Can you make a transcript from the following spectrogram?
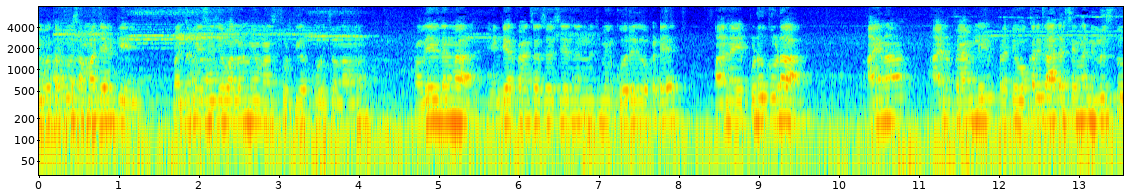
యువతకు సమాజానికి మంచి మెసేజ్ ఇవ్వాలని మేము మనస్ఫూర్తిగా కోరుతున్నాము. అదేవిధంగా ఎన్టీఆర్ ఫ్యాన్స్ అసోసియేషన్ నుంచి మేము కోరేది ఒకటే ఆయన ఎప్పుడూ కూడా ఆయన ఆయన ఫ్యామిలీ ప్రతి ఒక్కరికి ఆదర్శంగా నిలుస్తూ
